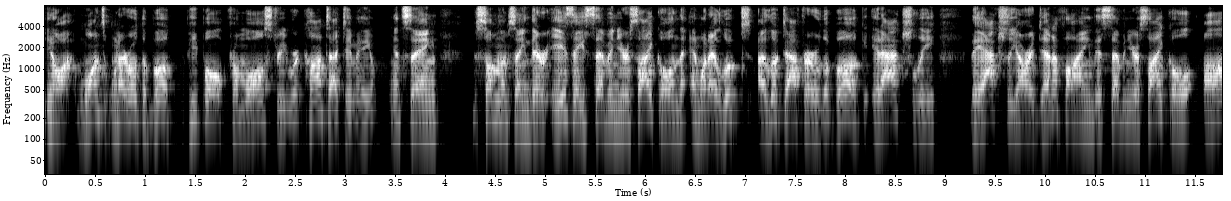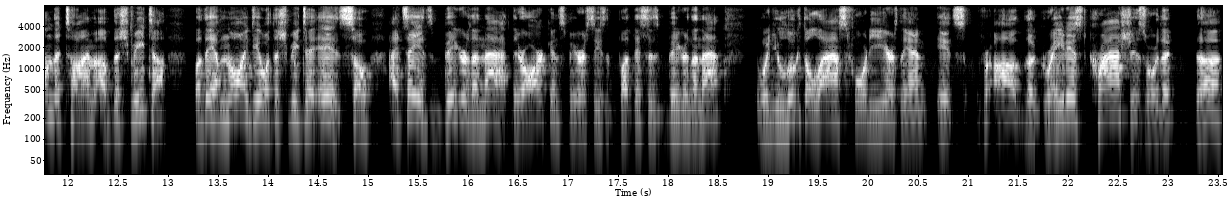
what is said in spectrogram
You know, once when I wrote the book, people from Wall Street were contacting me and saying, some of them saying there is a seven-year cycle, and, and when I looked, I looked after the book, it actually they actually are identifying the seven-year cycle on the time of the Shemitah, but they have no idea what the Shemitah is. So I'd say it's bigger than that. There are conspiracies, but this is bigger than that when you look at the last 40 years, Dan, it's uh, the greatest crashes or the, the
